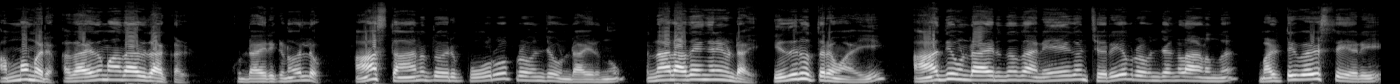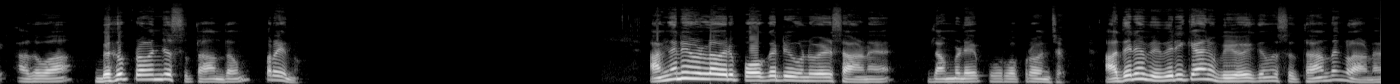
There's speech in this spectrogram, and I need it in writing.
അമ്മമരം അതായത് മാതാപിതാക്കൾ ഉണ്ടായിരിക്കണമല്ലോ. ആ സ്ഥാനത്ത് ഒരു പൂർവ പ്രപഞ്ചം ഉണ്ടായിരുന്നു. എന്നാൽ അതെങ്ങനെയുണ്ടായി ഇതിനുത്തരമായി ആദ്യം ഉണ്ടായിരുന്നത് അനേകം ചെറിയ പ്രപഞ്ചങ്ങളാണെന്ന് മൾട്ടിവേഴ്സ് തിയറി അഥവാ ബഹുപ്രപഞ്ച സിദ്ധാന്തം പറയുന്നു. അങ്ങനെയുള്ള ഒരു പോക്കറ്റ് യൂണിവേഴ്സാണ് നമ്മുടെ പൂർവപ്രപഞ്ചം അതിനെ വിവരിക്കാൻ ഉപയോഗിക്കുന്ന സിദ്ധാന്തങ്ങളാണ്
